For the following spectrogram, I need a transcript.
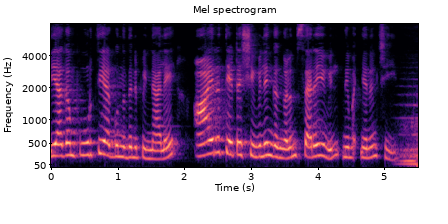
യാഗം പൂർത്തിയാകുന്നതിന് പിന്നാലെ ആയിരത്തിയെട്ട് ശിവലിംഗങ്ങളും സരയുവിൽ നിമജ്ഞനം ചെയ്യും.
